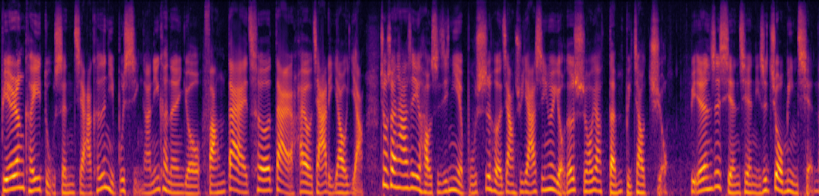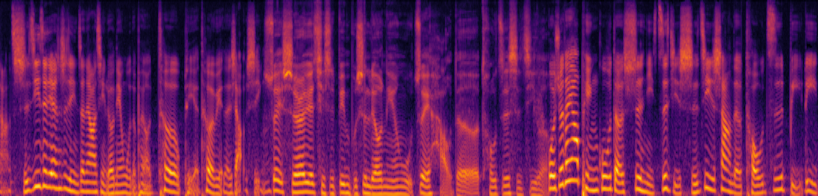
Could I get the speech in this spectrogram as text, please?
别人可以赌身家，可是你不行啊，你可能有房贷、车贷，还有家里要养。就算它是一个好时机，你也不适合这样去压，是因为有的时候要等比较久。别人是闲钱，你是救命钱呐、啊！时机这件事情，真的要请流年五的朋友特别特别的小心。所以十二月其实并不是流年五最好的投资时机了。我觉得要评估的是你自己实际上的投资比例，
